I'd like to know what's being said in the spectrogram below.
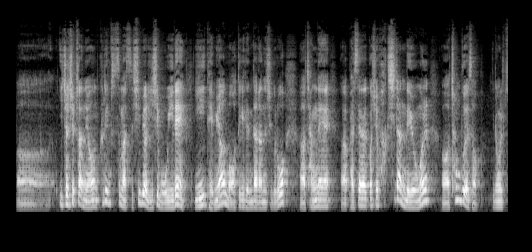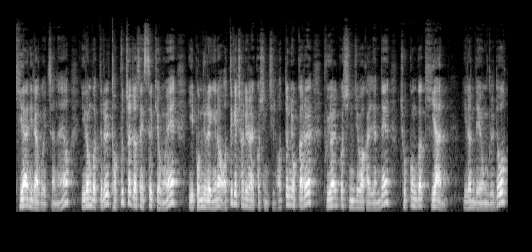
어, 2014년 크리스마스 12월 25일에 이 되면 뭐 어떻게 된다라는 식으로 어, 장래 어, 발생할 것이 확실한 내용을 어, 첨부해서 이런 걸 기한이라고 했잖아요. 이런 것들을 덧붙여져서 했을 경우에 이 법률 행위는 어떻게 처리를 할 것인지, 어떤 효과를 부여할 것인지와 관련된 조건과 기한 이런 내용들도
